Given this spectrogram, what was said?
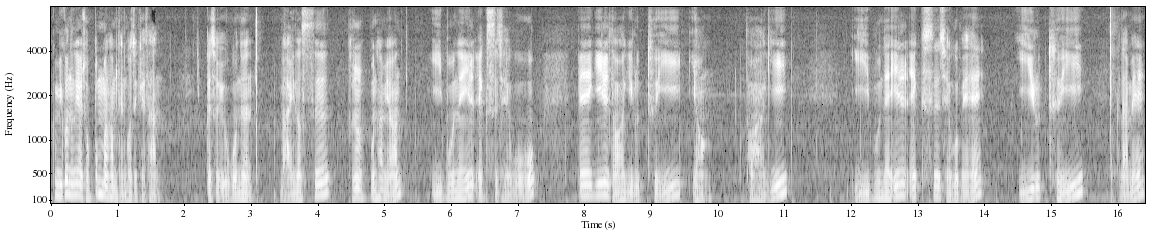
그럼 이거는 그냥 적분만 하면 된 거죠 계산. 그래서 요거는 마이너스 부정적분하면 2분의 1 x 제곱 빼기 1 더하기 루트 2 0 더하기 2분의 1 x 제곱에 2 루트 2 그 다음에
